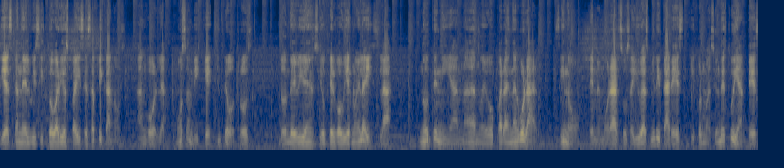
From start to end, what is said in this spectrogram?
Díaz Canel visitó varios países africanos, Angola, Mozambique, entre otros, donde evidenció que el gobierno de la isla no tenía nada nuevo para enarbolar, sino rememorar sus ayudas militares y formación de estudiantes,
